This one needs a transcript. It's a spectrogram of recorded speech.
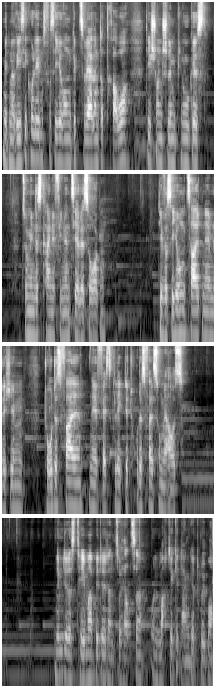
Mit einer Risikolebensversicherung gibt es während der Trauer, die schon schlimm genug ist, zumindest keine finanzielle Sorgen. Die Versicherung zahlt nämlich im Todesfall eine festgelegte Todesfallsumme aus. Nimm dir das Thema bitte dann zu Herzen und mach dir Gedanken drüber.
